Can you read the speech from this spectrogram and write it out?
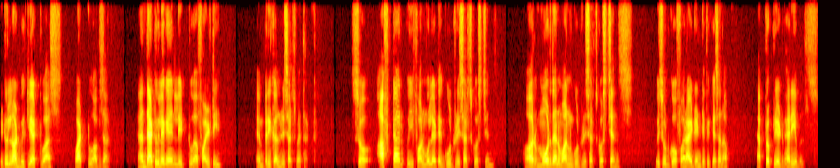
it will not be clear to us what to observe and that will again lead to a faulty empirical research method. So, after we formulate a good research question or more than one good research questions, we should go for identification of appropriate variables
